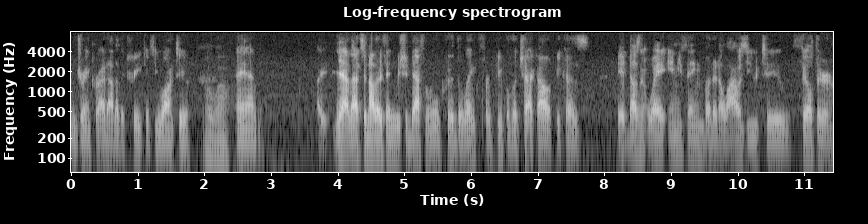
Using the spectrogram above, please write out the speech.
and drink right out of the creek if you want to. Oh wow! And I, yeah, that's another thing we should definitely include the link for people to check out because it doesn't weigh anything, but it allows you to filter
